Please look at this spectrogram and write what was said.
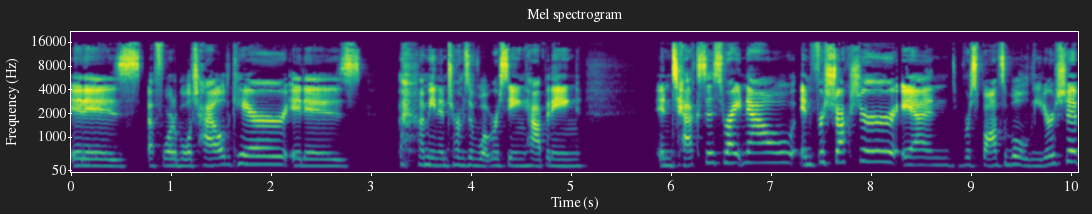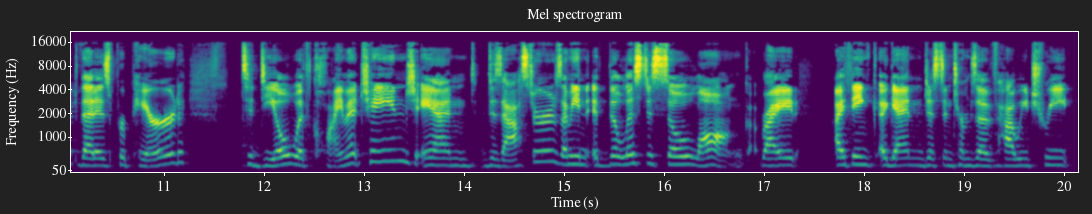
It is affordable childcare. It is, I mean, in terms of what we're seeing happening in Texas right now, infrastructure and responsible leadership that is prepared to deal with climate change and disasters. I mean, the list is so long, right? I think, again, just in terms of how we treat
